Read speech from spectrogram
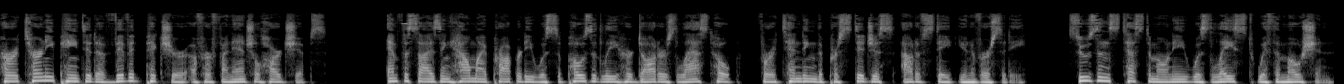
Her attorney painted a vivid picture of her financial hardships, emphasizing how my property was supposedly her daughter's last hope for attending the prestigious out-of-state university. Susan's testimony was laced with emotion.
